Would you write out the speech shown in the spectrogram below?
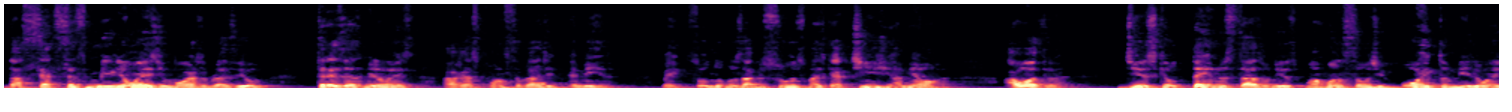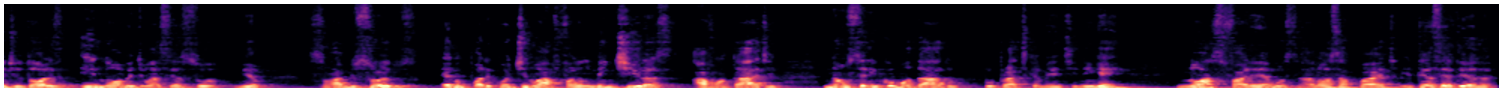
das 700 milhões de mortes no Brasil, 300 milhões a responsabilidade é minha. Bem, são números absurdos, mas que atingem a minha honra. A outra diz que eu tenho nos Estados Unidos uma mansão de 8 milhões de dólares em nome de um assessor meu são absurdos. Ele não pode continuar falando mentiras à vontade, não ser incomodado por praticamente ninguém. Nós faremos a nossa parte e tenho certeza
